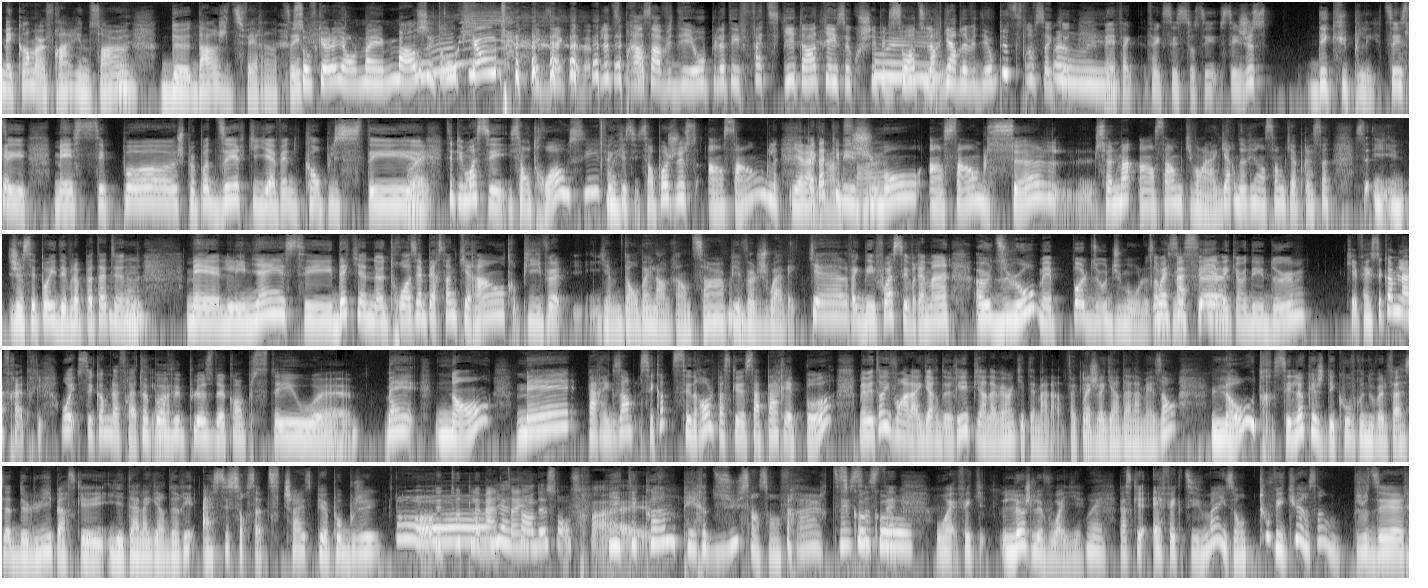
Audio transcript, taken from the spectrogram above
mais comme un frère et une sœur Oui. d'âge sais. Sauf que là, ils ont le même manche, c'est trop cute. Exactement. Puis là, tu prends ça en vidéo, puis là, t'es fatigué, t'as hâte qu'il aille se coucher, puis le Oui. soir, tu le regardes la vidéo, puis tu trouves ça cute. Ah oui. Mais fait, fait que c'est ça. C'est juste décuplé. C'est, mais c'est pas. Je peux pas te dire qu'il y avait une complicité. euh, puis moi, c'est, ils sont trois aussi. Fait Oui. sont pas juste ensemble. Peut-être que les sœur. jumeaux ensemble, seuls, seulement ensemble, qui vont à la garderie ensemble, qui après ça, ils- je sais pas, ils développent peut-être une. Mhm. Mais les miens, c'est dès qu'il y a une, une troisième personne qui rentre, puis ils veulent, ils aiment donc bien leur grande sœur, Mm. puis ils veulent jouer avec elle. Fait que des fois, c'est vraiment un duo, mais pas le duo de jumeaux. Là. Ça va Ouais, être ma fille ça. avec un des deux. OK, fait que c'est comme la fratrie. Oui, c'est comme la T'as fratrie. pas ouais. vu plus de complicité ou... euh, Ben non, mais par exemple, c'est comme c'est drôle parce que ça paraît pas, mais mettons ils vont à la garderie puis il y en avait un qui était malade. Fait que là, Ouais. je le gardais à la maison. L'autre, c'est là que je découvre une nouvelle facette de lui parce qu'il était à la garderie assis sur sa petite chaise puis il a pas bougé. Oh, tout le Il matin. attendait son frère. Il était comme perdu sans son frère, tu sais. Ouais, fait que là je le voyais Ouais. parce que effectivement, ils ont tout vécu ensemble. Je veux dire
